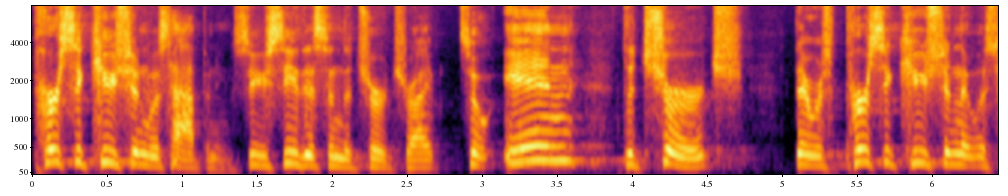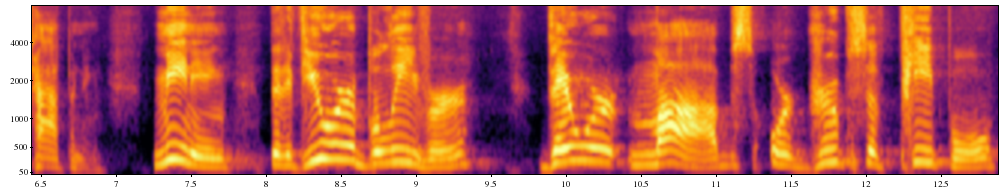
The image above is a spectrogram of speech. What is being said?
persecution was happening. So, you see this in the church, right? So, in the church, there was persecution that was happening, meaning that if you were a believer, there were mobs or groups of people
